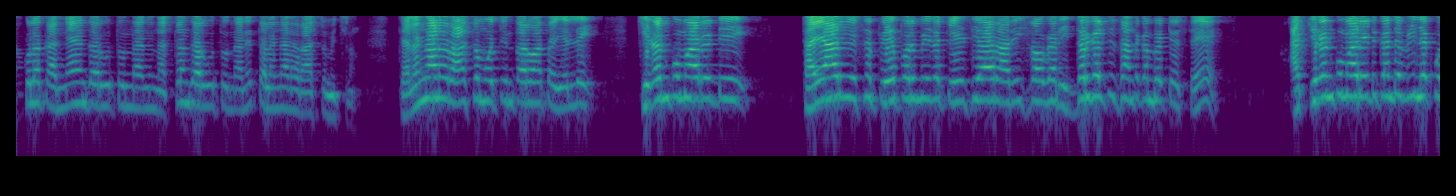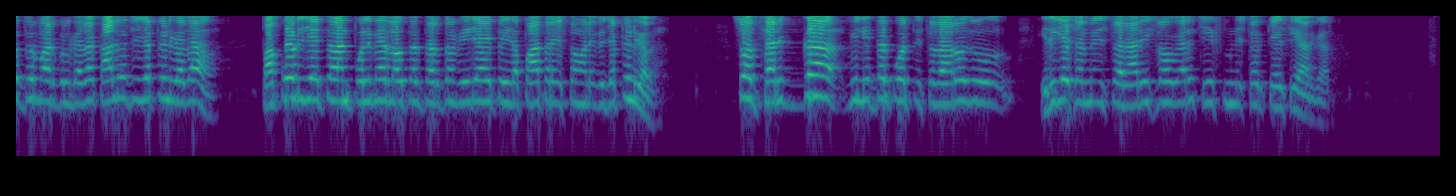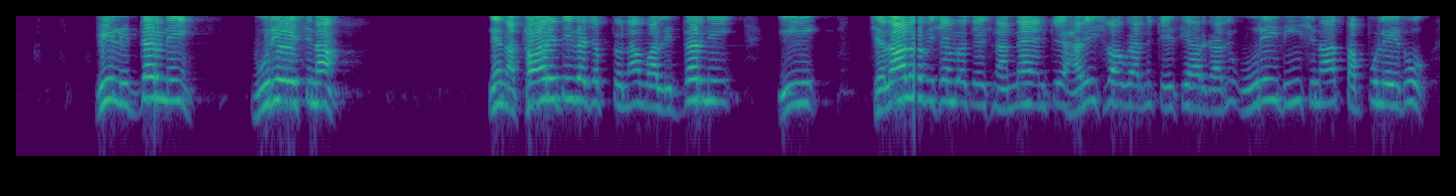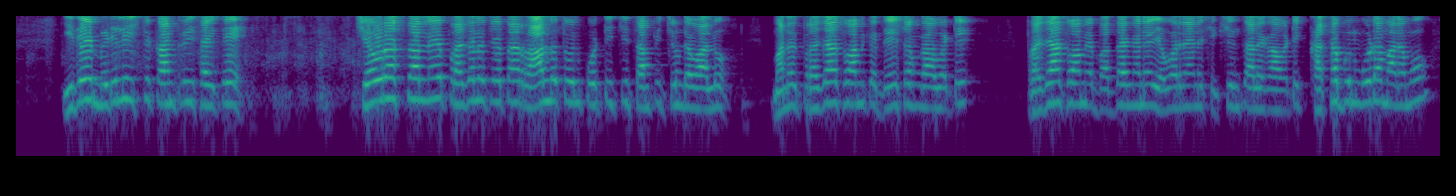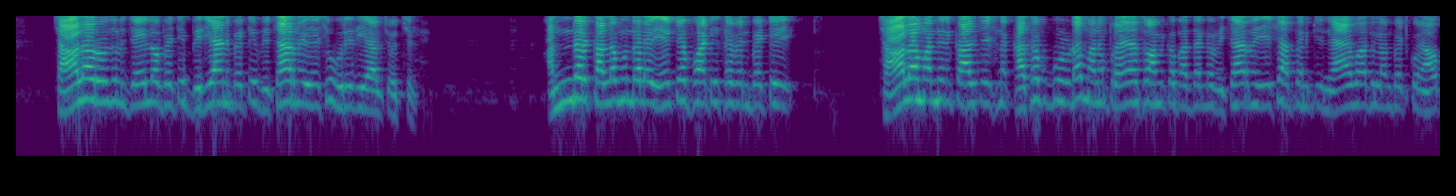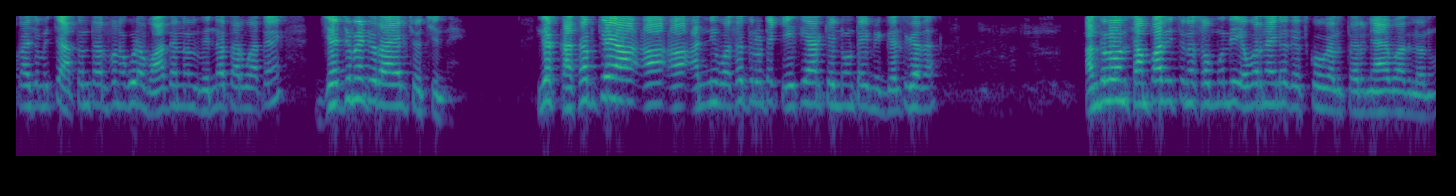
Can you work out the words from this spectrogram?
హక్కులకు అన్యాయం జరుగుతుందని నష్టం జరుగుతుందని తెలంగాణ రాష్ట్రం ఇచ్చినాం. తెలంగాణ రాష్ట్రం వచ్చిన తర్వాత వెళ్ళి కిరణ్ కుమార్ రెడ్డి తయారు చేసిన పేపర్ మీద కేసీఆర్ హరీష్ రావు గారు ఇద్దరు కలిసి సంతకం పెట్టేస్తే ఆ కిరణ్ కుమార్ రెడ్డి కంటే వీళ్ళు ఎక్కువ దుర్మార్గులు కదా? కాలువచ్చి చెప్పిండు కదా? పక్కోడు చేస్తాం అని పొలిమేరలు అవతల తరుతాం వీడియో అయితే ఇక్కడ పాతరేస్తాం అనేది చెప్పిండు కదా? సో అది సరిగ్గా వీళ్ళిద్దరు కోర్తిస్తుంది. ఆ రోజు ఇరిగేషన్ మినిస్టర్ హరీష్ రావు గారు చీఫ్ మినిస్టర్ కేసీఆర్ గారు. వీళ్ళిద్దరిని ఊరేసిన నేను అథారిటీగా చెప్తున్నా వాళ్ళిద్దరిని ఈ జలాల విషయంలో చేసిన అన్యాయానికి హరీష్ రావు గారిని కేసీఆర్ గారిని ఊరే తీసినా తప్పు లేదు. ఇదే మిడిల్ ఈస్ట్ కంట్రీస్ అయితే చౌరస్తాలనే ప్రజల చేత రాళ్ళతో కొట్టించి చంపించుండేవాళ్ళు మనది ప్రజాస్వామిక దేశం కాబట్టి ప్రజాస్వామ్య బద్ధంగానే ఎవరినైనా శిక్షించాలి కాబట్టి కసబును కూడా మనము చాలా రోజులు జైల్లో పెట్టి బిర్యానీ పెట్టి విచారణ చేసి ఉరిదీయాల్సి వచ్చింది. అందరి కళ్ళ ముందల ఏకే ఫార్టీ సెవెన్ పెట్టి చాలా మందిని కాల్ చేసిన కసబ్ కూడా మనం ప్రజాస్వామిక బద్ధంగా విచారణ చేసి అతనికి న్యాయవాదులను పెట్టుకునే అవకాశం ఇచ్చి అతని తరఫున కూడా వాదనలు విన్న తర్వాతనే జడ్జిమెంట్ రాయాల్సి వచ్చింది. ఇక కసబ్కే అన్ని వసతులు ఉంటాయి కేసీఆర్కి ఎన్ని ఉంటాయి మీకు తెలుసు కదా? అందులో సంపాదించిన సొమ్ముంది ఎవరినైనా తెచ్చుకోగలుగుతారు న్యాయవాదులను.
